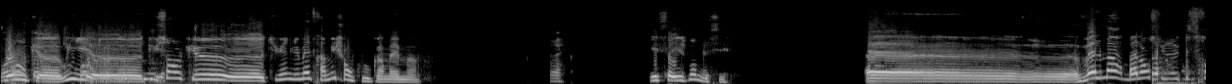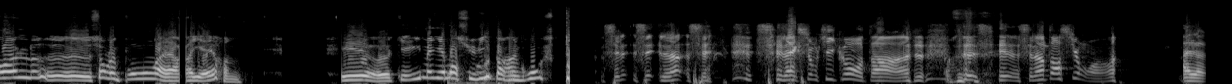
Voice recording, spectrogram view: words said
Ouais, Donc, euh, oui, euh, tu sens que euh, tu viens de lui mettre un méchant coup quand même. Ouais. Il est sérieusement blessé. Euh... Valmar balance une casserole euh, sur le pont à l'arrière et euh, qui est immédiatement suivi par un gros C'est l'action qui compte, hein. C'est- l'intention, hein. Alors,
